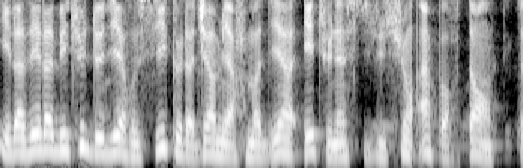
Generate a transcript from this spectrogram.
Il avait l'habitude de dire aussi que la Jamia Ahmadiyya est une institution importante,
